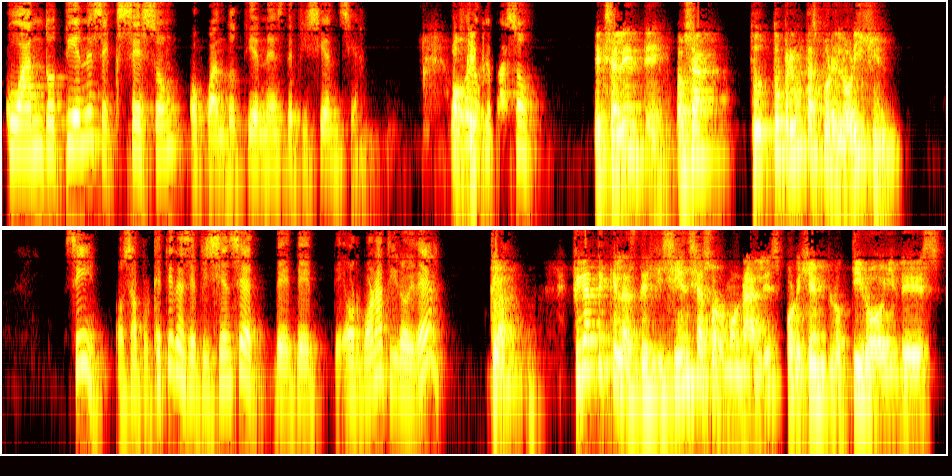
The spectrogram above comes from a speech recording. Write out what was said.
cuando tienes exceso o cuando tienes deficiencia? ¿Qué fue lo que pasó? Excelente. O sea, tú, preguntas por el origen. Sí, o sea, ¿por qué tienes deficiencia de hormona tiroidea? Claro. Fíjate que las deficiencias hormonales, por ejemplo, tiroides,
